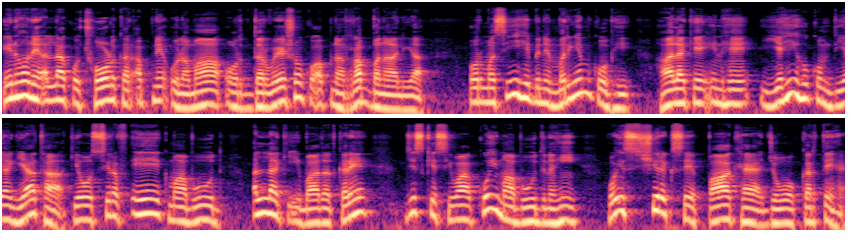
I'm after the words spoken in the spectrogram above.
انہوں نے اللہ کو چھوڑ کر اپنے علماء اور درویشوں کو اپنا رب بنا لیا۔ اور مسیح ابن مریم کو بھی، حالانکہ انہیں یہی حکم دیا گیا تھا کہ وہ صرف ایک معبود اللہ کی عبادت کریں، جس کے سوا کوئی معبود نہیں، وہ اس شرک سے پاک ہے جو وہ کرتے ہیں۔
